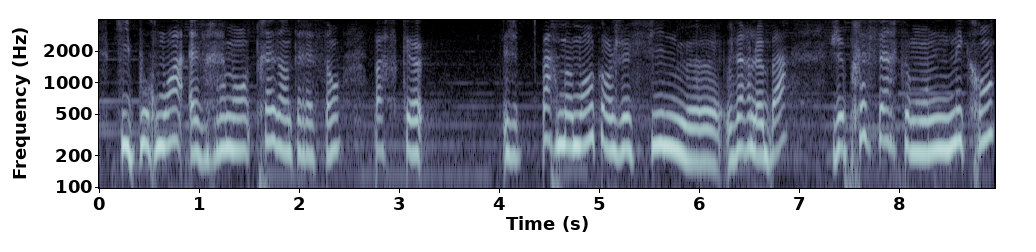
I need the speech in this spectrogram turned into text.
ce qui pour moi est vraiment très intéressant parce que par moment quand je filme euh, vers le bas, je préfère que mon écran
